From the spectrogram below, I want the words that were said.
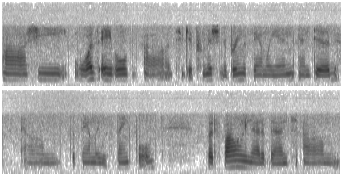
Uh, she was able uh, to get permission to bring the family in, and did. Um, the family was thankful, but following that event, um,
